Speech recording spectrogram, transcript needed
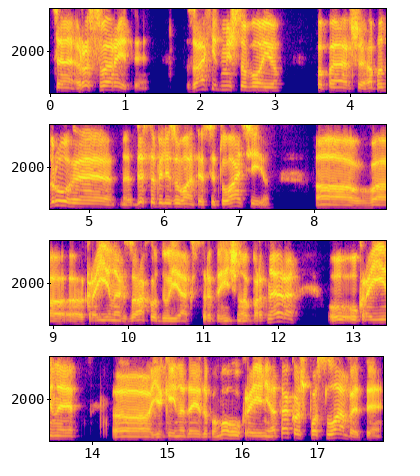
це розсварити Захід між собою. По-перше, а по-друге, дестабілізувати ситуацію в е, країнах Заходу як стратегічного партнера України, який надає допомогу Україні, а також послабити.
